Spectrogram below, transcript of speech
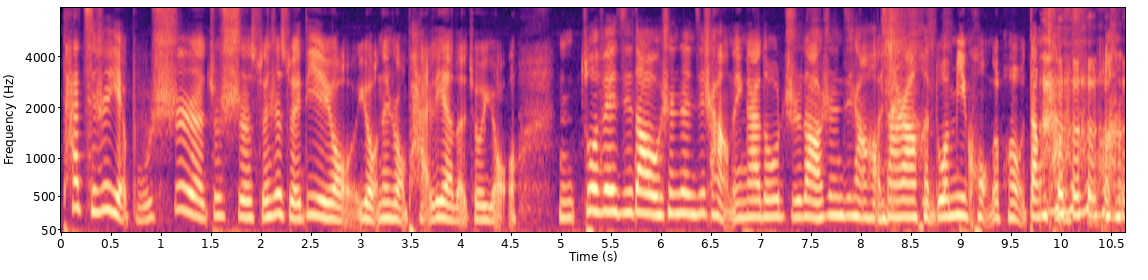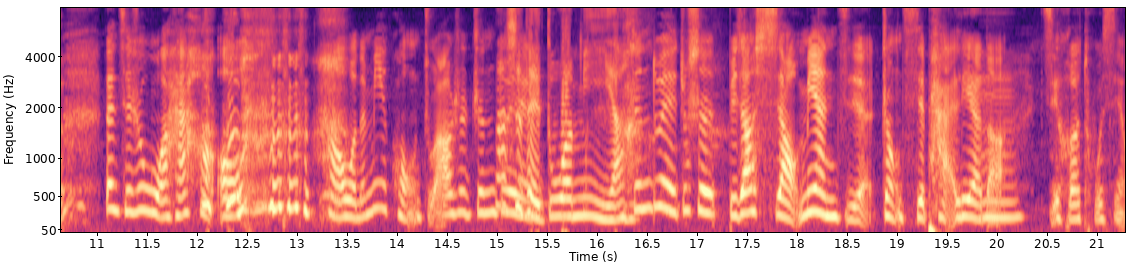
它其实也不是就是随时随地有有那种排列的就有。你坐飞机到深圳机场的应该都知道，深圳机场好像让很多密孔的朋友当场死了，但其实我还好。好，我的密孔主要是针对那是对得多密呀、针对就是比较小面积整齐排列的嗯几何图形。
